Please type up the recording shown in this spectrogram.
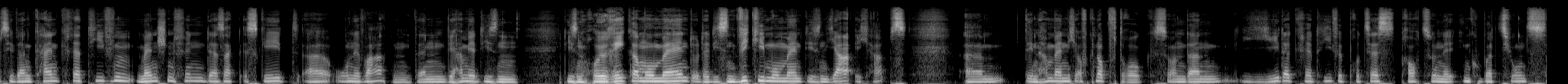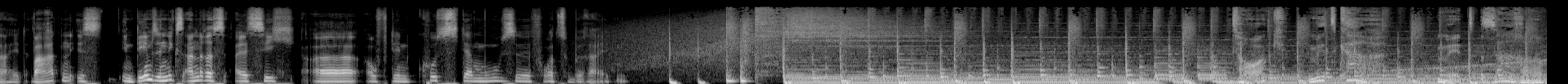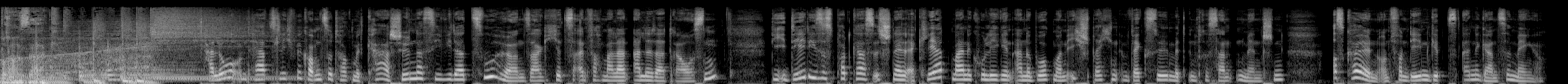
Sie werden keinen kreativen Menschen finden, der sagt, es geht äh, ohne Warten. Denn wir haben ja diesen, diesen Heureka-Moment oder diesen Wiki-Moment, diesen Ja, ich hab's. Ähm, den haben wir nicht auf Knopfdruck, sondern jeder kreative Prozess braucht so eine Inkubationszeit. Warten ist in dem Sinne nichts anderes, als sich äh, auf den Kuss der Muse vorzubereiten. Talk mit K mit Sarah Brasak. Hallo und herzlich willkommen zu Talk mit K. Schön, dass Sie wieder zuhören, sage ich jetzt einfach mal an alle da draußen. Die Idee dieses Podcasts ist schnell erklärt. Meine Kollegin Anne Burgmann und ich sprechen im Wechsel mit interessanten Menschen aus Köln und von denen gibt es eine ganze Menge.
